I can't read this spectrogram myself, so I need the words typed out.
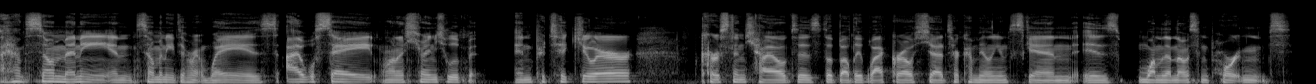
I have so many in so many different ways. I will say on a strange loop in particular, Kirsten Childs' The Bubbly Black Girl Sheds Her Chameleon Skin is one of the most important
